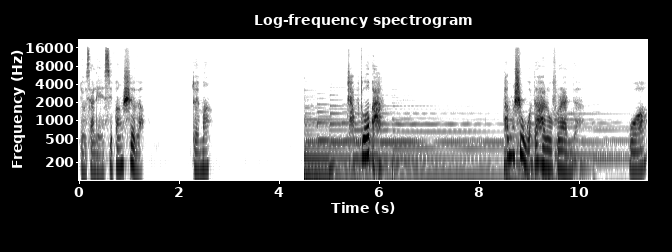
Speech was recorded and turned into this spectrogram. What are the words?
留下联系方式了，对吗？差不多吧。他们是我的 “hello friend”，我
